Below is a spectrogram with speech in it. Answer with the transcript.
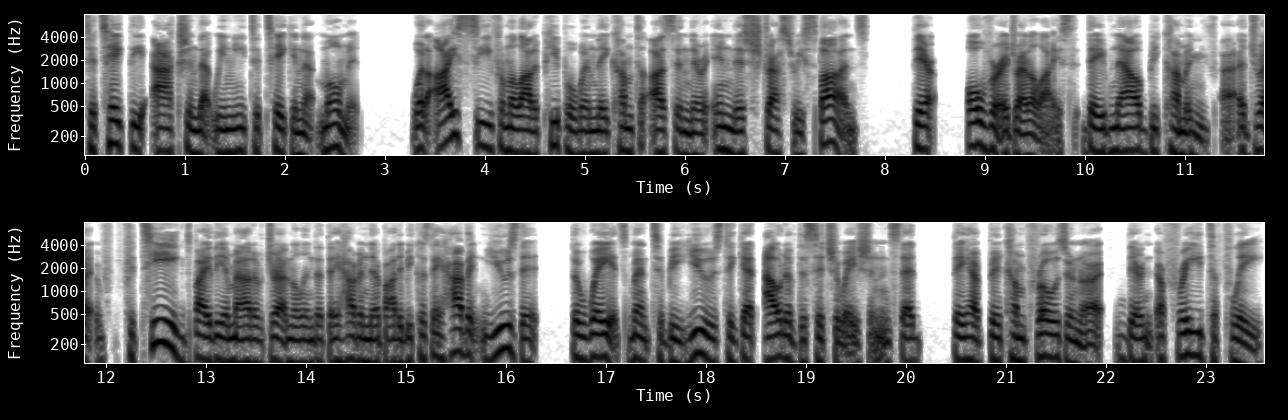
to take the action that we need to take in that moment. What I see from a lot of people when they come to us and they're in this stress response, they're over adrenalized. They've now become uh, adre- fatigued by the amount of adrenaline that they have in their body because they haven't used it the way it's meant to be used to get out of the situation. Instead, they have become frozen or they're afraid to flee.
